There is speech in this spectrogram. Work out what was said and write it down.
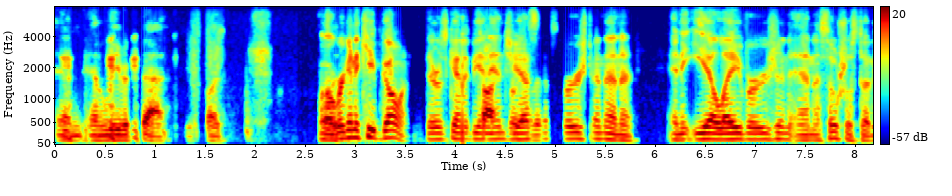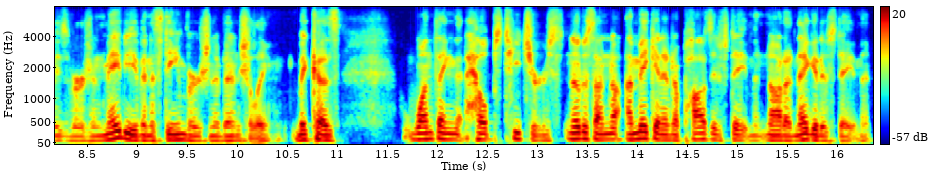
and and leave it at that. But well, we're going to keep going. There's going to be an NGSS version and a an ELA version and a social studies version, maybe even a STEAM version eventually. Because one thing that helps teachers notice I'm not I'm making it a positive statement, not a negative statement.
